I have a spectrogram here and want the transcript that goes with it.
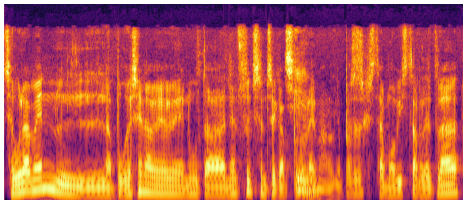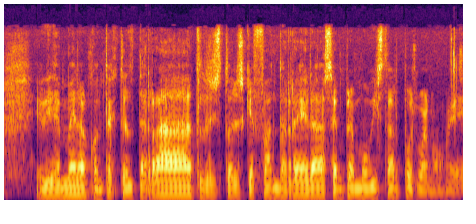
segurament la poguessin haver venut a Netflix sense cap Sí. problema. El que passa és que està Movistar detrás, evidentment el contacte del terrat, les històries que fan darrere, sempre en Movistar, pues, bueno, eh,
